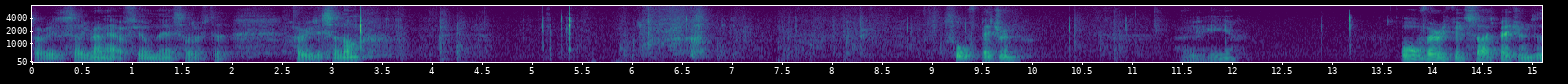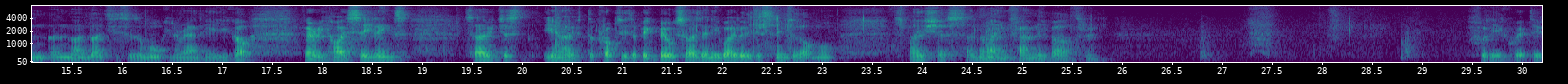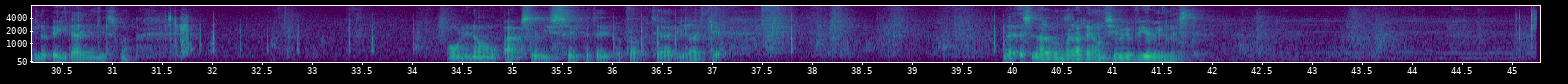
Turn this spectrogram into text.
Sorry, as I say, ran out of film there, so I'll have to hurry this along. Fourth bedroom over here. All very good sized bedrooms, and, and I notice as I'm walking around here, you've got very high ceilings. So just you know, the property's a big build size anyway, but it just seems a lot more spacious. And the main family bathroom, fully equipped, even a bidet in this one. All in all, absolutely super duper property. I hope you like it. Let us know and we'll add it onto your viewing list.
